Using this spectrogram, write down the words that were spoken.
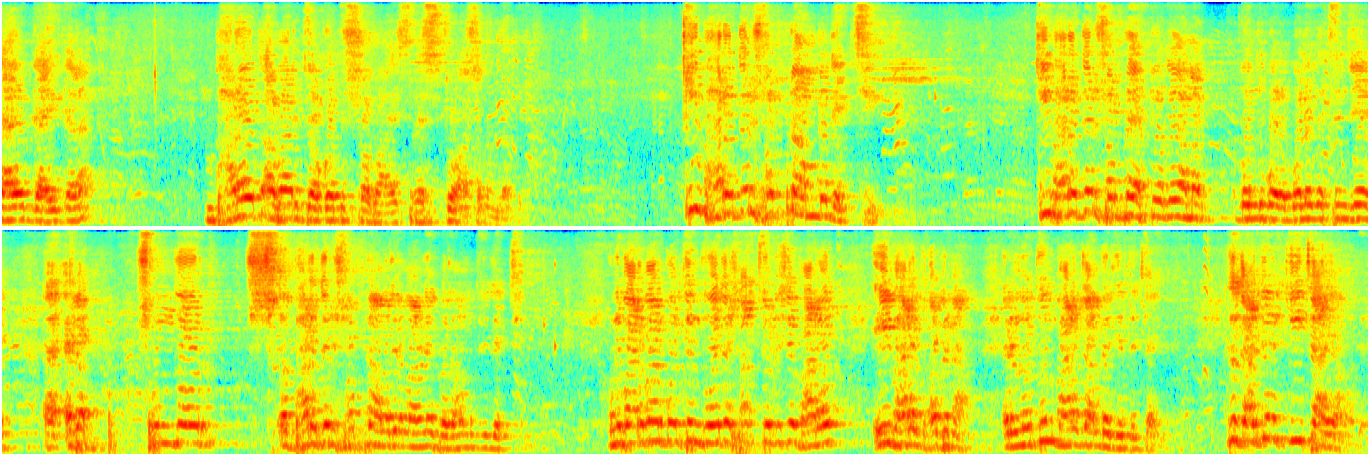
গায়ক, গায়িকারা, ভারত আবার জগৎ সভায় শ্রেষ্ঠ আসন যাবে কি ভারতের স্বপ্ন আমরা দেখছি? কি ভারতের স্বপ্ন? একটু আমার বন্ধু বলে- গেছেন যে একটা সুন্দর ভারতের স্বপ্ন আমাদের মাননীয় প্রধানমন্ত্রী দেখছেন। উনি বারবার বলছেন দু হাজার সাতচল্লিশে ভারত, এই ভারত হবে না। নতুন ভারত আমরা যেতে চাই। কিন্তু তার জন্য কি চাই আমাদের?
